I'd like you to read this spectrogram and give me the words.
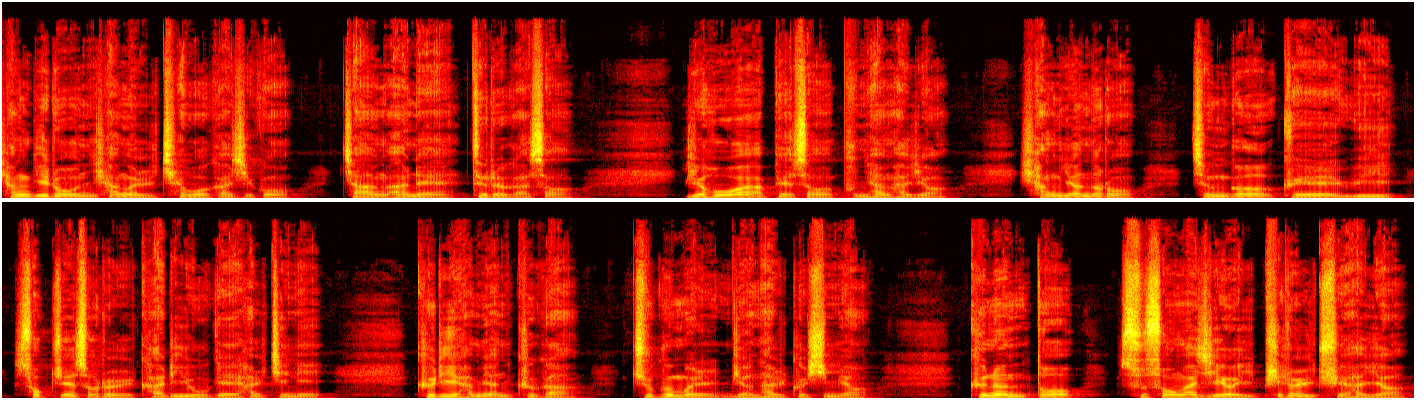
향기로운 향을 채워 가지고 장 안에 들어가서 여호와 앞에서 분향하여 향연으로 증거 궤위 속죄소를 가리우게 할지니 그리하면 그가 죽음을 면할 것이며 그는 또 수송아지의 피를 취하여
